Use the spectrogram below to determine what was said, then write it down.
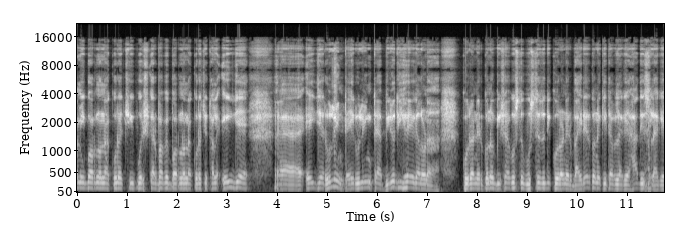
আমি বর্ণনা করেছি, পরিষ্কারভাবে বর্ণনা করেছি, তাহলে এই যে এই যে রুলিংটা এই রুলিংটা বিরোধী হয়ে গেল না? কোরআনের কোনো বিষয়বস্তু বুঝতে যদি কোরআনের বাইরের কোনো কিতাব লাগে, হাদিস লাগে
